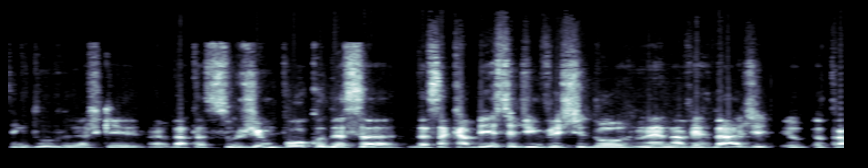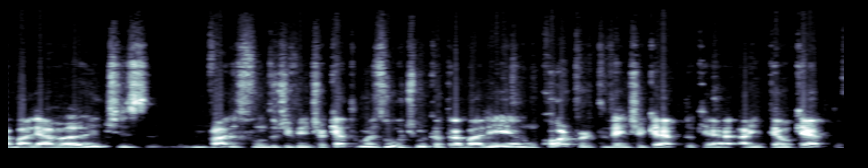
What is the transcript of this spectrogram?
Sem dúvida, acho que a Odata surgiu um pouco dessa, dessa cabeça de investidor, né? Na verdade, eu, eu trabalhava antes em vários fundos de venture capital, mas o último que eu trabalhei era um corporate venture capital, que é a Intel Capital,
